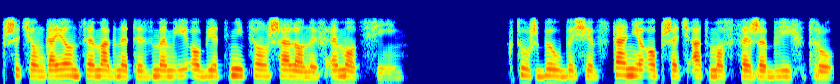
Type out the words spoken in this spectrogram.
przyciągające magnetyzmem i obietnicą szalonych emocji. Któż byłby się w stanie oprzeć atmosferze blichtru,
